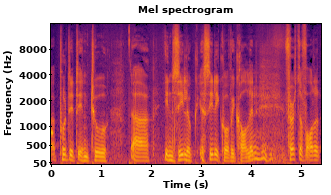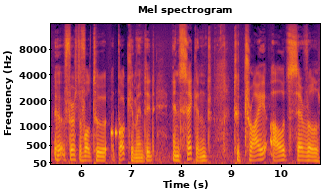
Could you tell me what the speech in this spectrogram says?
uh, put it into uh, in silico, we call it. First of all, uh, first of all, to document it, and second, to try out several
